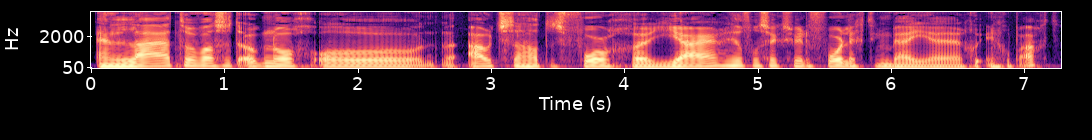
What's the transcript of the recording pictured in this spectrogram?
En later was het ook nog, oh, de oudste had het vorige jaar heel veel seksuele voorlichting bij, eh, gro- in groep 8.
